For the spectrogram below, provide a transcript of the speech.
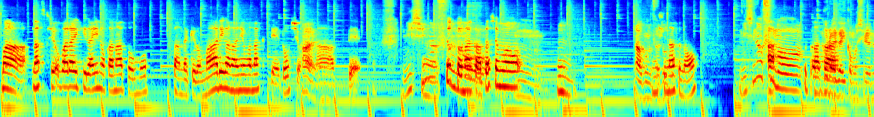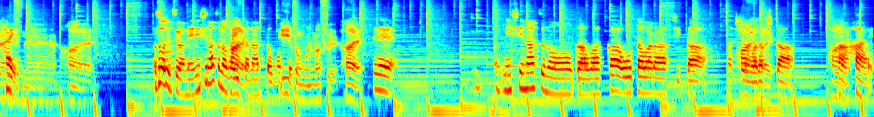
まあ、那須塩原駅がいいのかなと思ったんだけど、周りが何もなくてどうしようかなって。うん。西那須の、ちょっとなんか私も、うん。うん、あごめんなさい。西那須の？西那須のぐらいがいいかもしれないですね。はそうですよね、西那須のがいいかなと思っい。いいと思います。はい。して、西那須の側か、大田原市か、那須塩原市か、まあははい、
